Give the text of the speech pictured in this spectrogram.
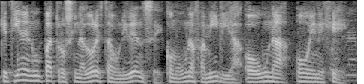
que tienen un patrocinador estadounidense, como una familia o una ONG.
